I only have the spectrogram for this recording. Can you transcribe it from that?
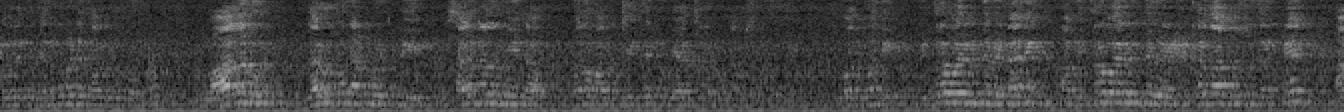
ఎవరైతే వెనుకబడి తరగతున్నారో వాళ్ళను జరుగుతున్నటువంటి సంఘటనల మీద మనం వాళ్ళని చైతన్యం చేయాల్సినటువంటి అవసరం ఉంది వాళ్ళతోని మిత్ర వైరుధ్యమే కానీ ఆ మిత్ర వైరుధ్యం ఎక్కడ దాకా వస్తుందంటే ఆ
